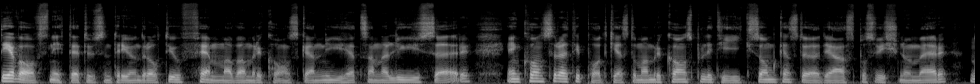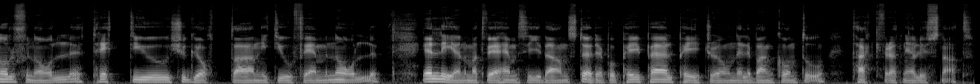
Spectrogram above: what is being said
Det var avsnitt 1385 av amerikanska nyhetsanalyser. En konservativ podcast om amerikansk politik som kan stödjas på swishnummer 070-30 28 95 0 eller genom att via hemsidan stödja på Paypal, Patreon eller bankkonto. Tack för att ni har lyssnat.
